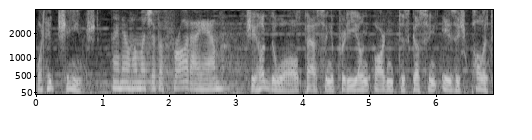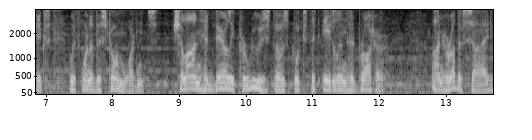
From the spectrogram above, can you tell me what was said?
What had changed? I know how much of a fraud I am. She hugged the wall, passing a pretty young ardent discussing Azish politics with one of the storm wardens. Shallan had barely perused those books that Adolin had brought her. On her other side,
